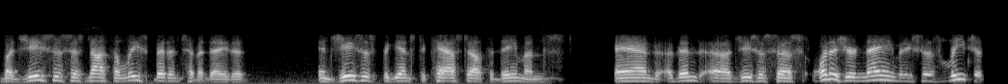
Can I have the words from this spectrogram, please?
But Jesus is not the least bit intimidated, and Jesus begins to cast out the demons. And then uh, Jesus says, "What is your name?" And he says, "Legion."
